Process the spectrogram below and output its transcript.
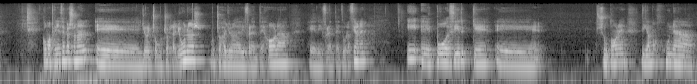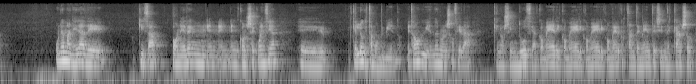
Como experiencia personal, eh, yo he hecho muchos ayunos, muchos ayunos de diferentes horas, de diferentes duraciones, y puedo decir que supone, digamos, una, una manera de quizá poner en, consecuencia eh, qué es lo que estamos viviendo. Estamos viviendo en una sociedad que nos induce a comer y comer y comer y comer constantemente sin descanso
